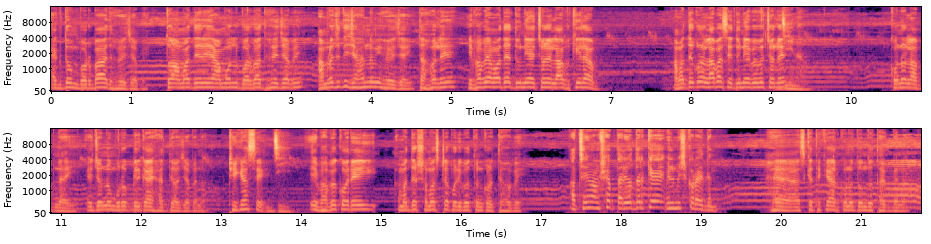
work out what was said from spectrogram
একদম বরবাদ হয়ে যাবে। তো আমাদের এই আমল বরবাদ হয়ে যাবে? আমরা যদি জাহান্নামি হয়ে যাই তাহলে এভাবে আমাদের দুনিয়ায় চলে লাভ কি লাভ? আমাদের কোনো লাভ আছে? দুনিয়া ভেবে চলে? কোনো লাভ নাই। এজন্য মুরব্বীর গায়ে হাত দেওয়া যাবে না। ঠিক আছে? জি। এভাবে করেই আমাদের সমাজটা পরিবর্তন করতে হবে। আচ্ছা ইমাম সাহেব তাহলে ওদেরকে মিলমিশ করাই দেন। হ্যাঁ আজকে থেকে আর কোনো দ্বন্দ্ব থাকবে না।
